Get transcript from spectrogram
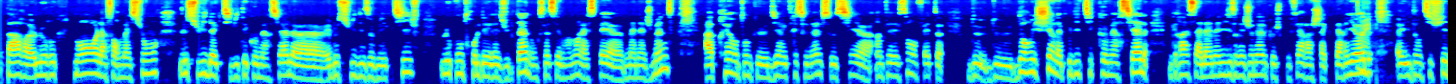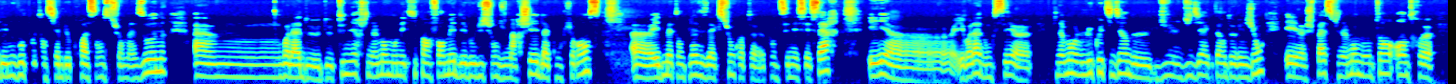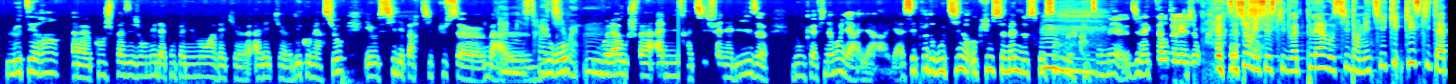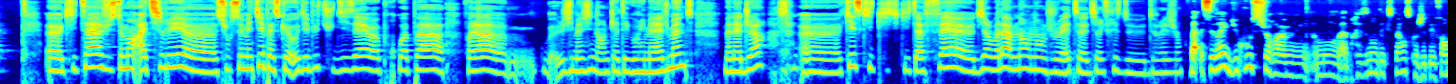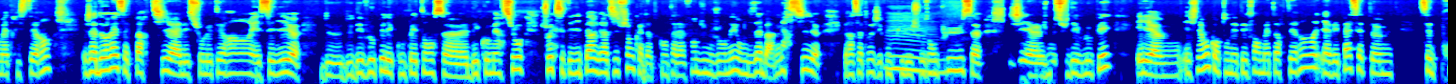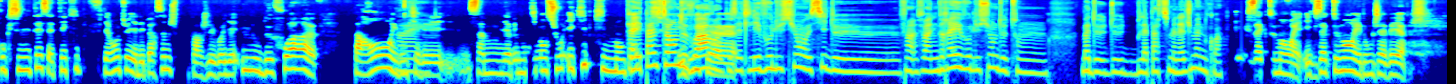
par le recrutement, la formation, le suivi d'activités commerciales, le suivi des objectifs, le contrôle des résultats. Donc ça, c'est vraiment l'aspect management. Après, en tant que directrice c'est aussi intéressant en fait de d'enrichir la politique commerciale grâce à l'analyse régionale que je peux faire à chaque période, euh, identifier des nouveaux potentiels de croissance sur ma zone, euh, voilà, de, de, tenir finalement mon équipe informée de l'évolution du marché, de la concurrence euh, et de mettre en place des actions quand quand c'est nécessaire. Et, euh, et voilà, donc c'est finalement le quotidien de, du, du, directeur de région et je passe finalement mon temps entre le terrain euh, quand je passe des journées d'accompagnement avec euh, avec euh, les commerciaux et aussi les parties plus bah, bureau où, mmh. voilà où je fais administratif analyse. Donc finalement il y a, y, a, y a, assez peu de routine. Aucune semaine ne se ressemble mmh. quand on est directeur de région. C'est sûr mais c'est ce qui doit te plaire aussi dans le métier. Qu'est-ce qui t'a euh, qui t'a justement attiré euh, sur ce métier parce qu'au début tu disais euh, pourquoi pas voilà j'imagine dans la catégorie management manager mhm. qu'est-ce qui, qui, t'a fait dire voilà non non je veux être directrice de, de région? Bah, c'est vrai que du coup sur mon, ma précédente expérience quand j'étais formatrice terrain j'adorais cette partie aller sur le terrain essayer de, de développer les compétences euh, des commerciaux. Je trouvais que c'était hyper gratifiant quand, quand à la fin d'une journée, on me disait bah merci, grâce à toi j'ai compris des choses en mmh. plus, j'ai, euh, je me suis développée. Et, euh, et, finalement, quand on était formateur terrain, il n'y avait pas cette cette proximité, cette équipe. Finalement, tu vois, il y a des personnes, je, enfin, je les voyais une ou deux fois par an, et donc il y avait ça, il y avait une dimension équipe qui me manquait. T'avais pas le temps de voir peut-être l'évolution aussi de, enfin, enfin, une vraie évolution de ton bah de, de, de, la partie management quoi. Exactement ouais exactement et donc j'avais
